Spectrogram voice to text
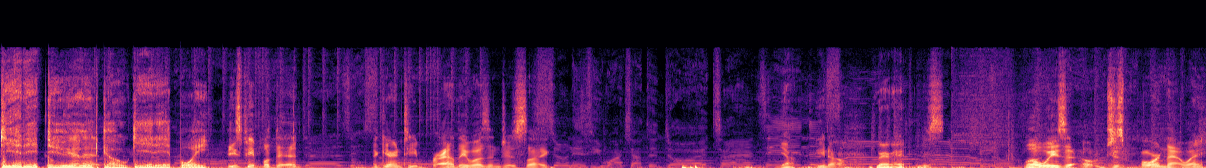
get it, Go dude. get it. Go get it, boy. These people did. I guarantee Bradley wasn't just like Yeah. you know Right, right. just Well- always uh, oh, just born that way.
